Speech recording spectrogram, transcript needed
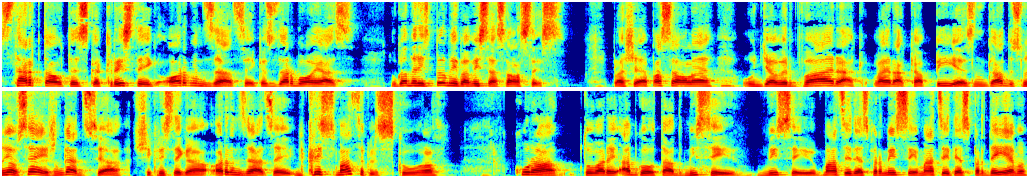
starptautiska kristīga organizācija, kas darbojas nu, gan arī pilnībā visās valstīs plašajā pasaulē, un jau ir vairāk, vairāk kā 50 gadus, nu jau 60 gadus, jā, šī kristīgā organizācija, Kristus mācekļu skola, kurā tu vari apgūt tādu misiju, misiju, mācīties par misiju, mācīties par Dievu,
